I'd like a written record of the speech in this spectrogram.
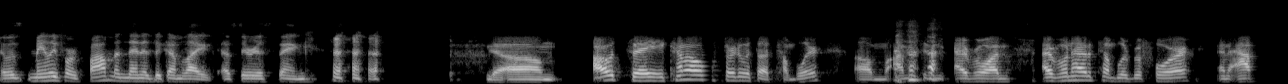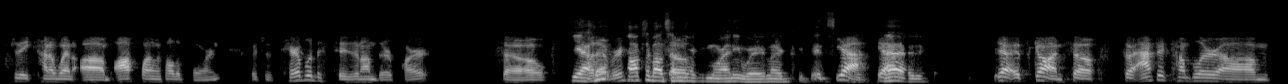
it was mainly for fun, and then it became like a serious thing. yeah, um, I would say it kind of started with a Tumblr. Um, I'm assuming everyone everyone had a Tumblr before, and after they kind of went um, offline with all the porn, which was a terrible decision on their part. So yeah, whatever. talks about so, Tumblr anymore anyway. Like it's yeah, yeah, bad. yeah, it's gone. So so after Tumblr um,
